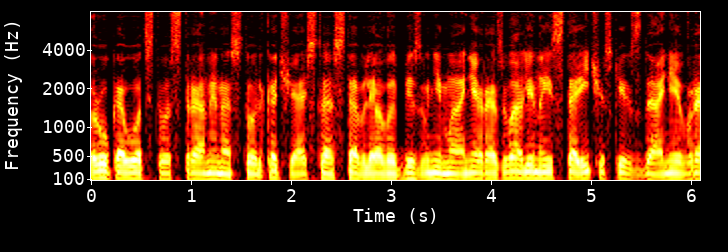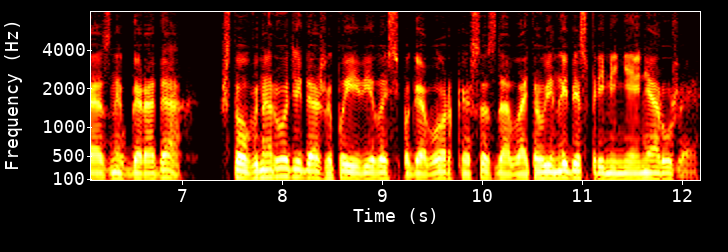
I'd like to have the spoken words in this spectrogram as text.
Руководство страны настолько часто оставляло без внимания развалины исторических зданий в разных городах, что в народе даже появилась поговорка создавать руины без применения оружия.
